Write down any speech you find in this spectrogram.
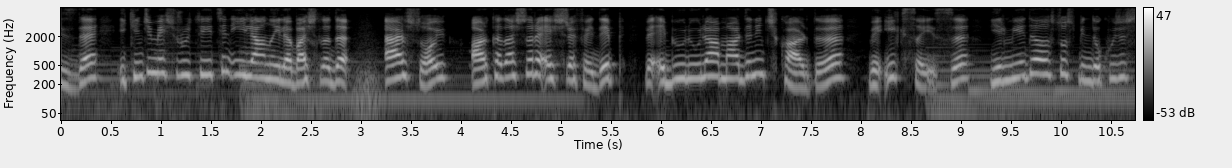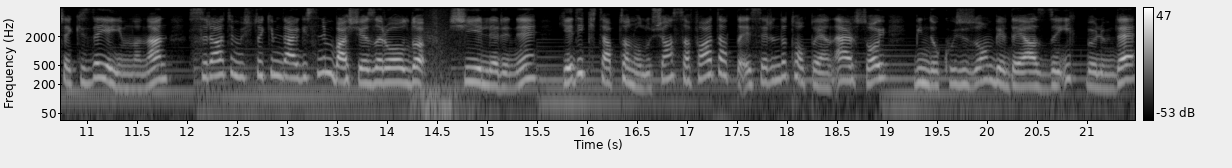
1908'de ikinci meşrutiyetin ilanıyla başladı. Ersoy, arkadaşlara eşref edip ve Ebu Lula Mardin'in çıkardığı ve ilk sayısı 27 Ağustos 1908'de yayımlanan Sırat-ı Müstakim dergisinin başyazarı oldu. Şiirlerini 7 kitaptan oluşan Safahat adlı eserinde toplayan Ersoy, 1911'de yazdığı ilk bölümde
